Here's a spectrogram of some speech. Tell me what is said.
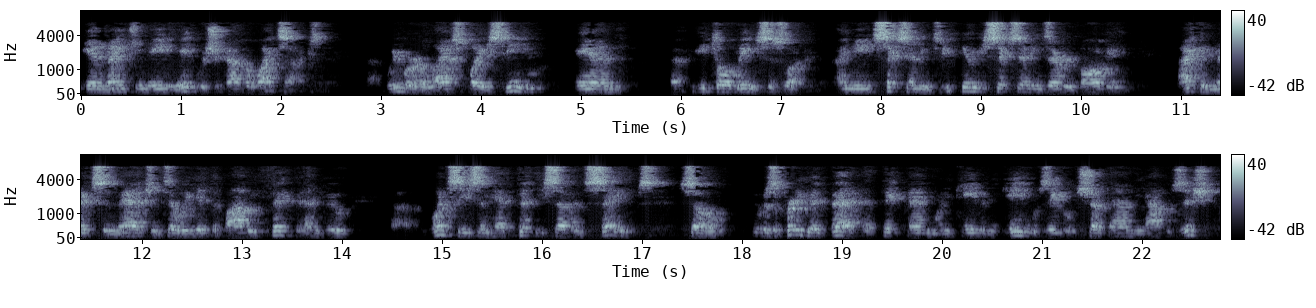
in 1988 with Chicago White Sox. We were a last place team and he told me, he says, look, I need six innings. You give me six innings every ball game. I can mix and match until we get to Bobby Thigpen, who uh, one season had 57 saves. So it was a pretty good bet that Thigpen, when he came in the game, was able to shut down the opposition.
